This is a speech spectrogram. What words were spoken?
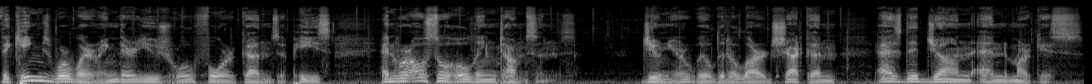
The Kings were wearing their usual four guns apiece and were also holding Thompsons. Junior wielded a large shotgun, as did John and Marcus.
